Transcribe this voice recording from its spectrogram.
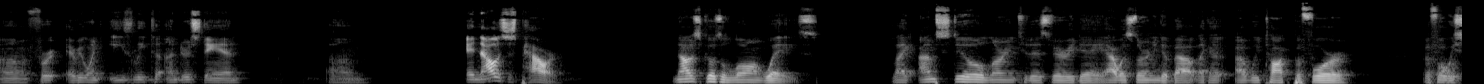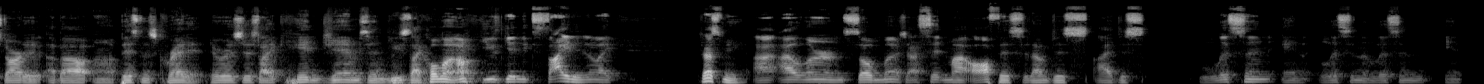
um, for everyone easily to understand. Um, and knowledge is power. Knowledge goes a long ways like I'm still learning to this very day. I was learning about like I, I, we talked before before we started about uh, business credit. There was just like hidden gems, and was like, hold on, I'm you was getting excited and like. Trust me, I, I learned so much. I sit in my office and I'm just, I just listen and listen and listen. And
